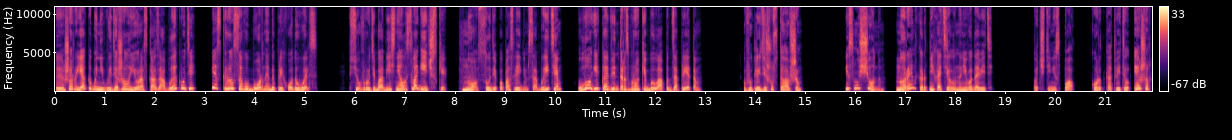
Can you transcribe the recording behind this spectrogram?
Эшер якобы не выдержал ее рассказа о Блэквуде и скрылся в уборной до прихода Уэльс. Все вроде бы объяснялось логически, но, судя по последним событиям, логика в Винтерсбруке была под запретом. «Выглядишь уставшим и смущенным», но Рейнхард не хотела на него давить. «Почти не спал», — коротко ответил Эшер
